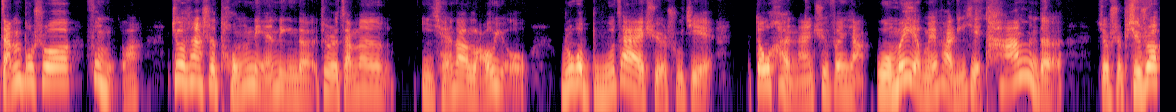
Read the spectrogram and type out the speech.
咱们不说父母了，就算是同年龄的，就是咱们以前的老友，如果不在学术界，都很难去分享，我们也没法理解他们的，就是比如说。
